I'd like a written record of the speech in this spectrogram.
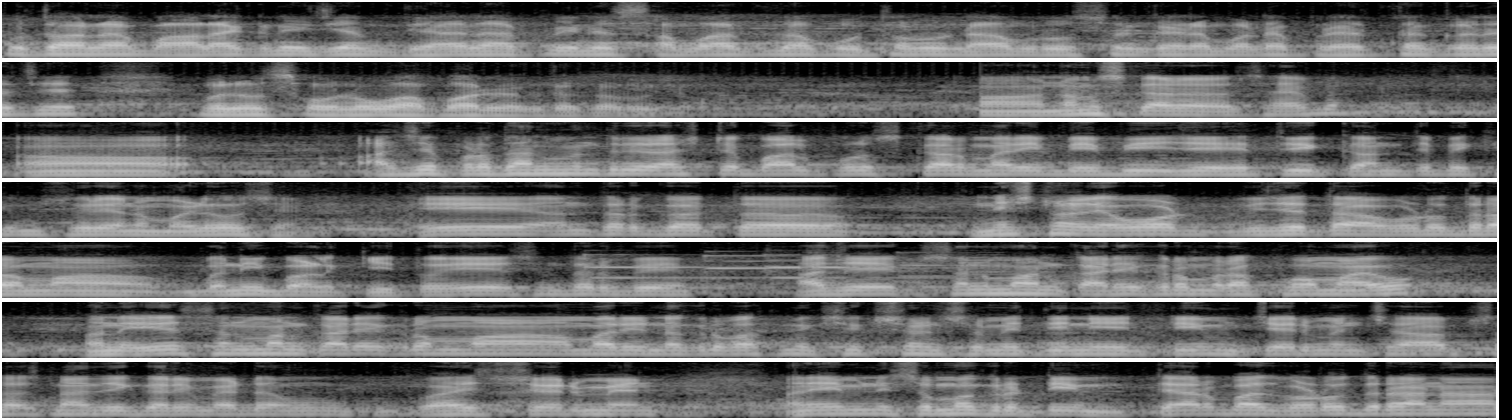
પોતાના બાળકની જેમ ધ્યાન આપીને સમાજમાં પોતાનું નામ રોશન કરવા માટે પ્રયત્ન કરે છે. બદલ સૌનો હું આભાર વ્યક્ત કરું છું. નમસ્કાર સાહેબ. આજે પ્રધાનમંત્રી રાષ્ટ્રીય બાલ પુરસ્કાર મારી બેબી જે હેતવી કાંતિભાઈ ખીમસુરિયાને મળ્યો છે. એ અંતર્ગત નેશનલ એવોર્ડ વિજેતા વડોદરામાં બની બાળકી. તો એ સંદર્ભે આજે એક સન્માન કાર્યક્રમ રાખવામાં આવ્યો. અને એ સન્માન કાર્યક્રમમાં અમારી નગર પ્રાથમિક શિક્ષણ સમિતિની ટીમ, ચેરમેન સાહેબ, શાસનાધિકારી મેડમ, વાઇસ ચેરમેન અને એમની સમગ્ર ટીમ. ત્યારબાદ વડોદરાના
